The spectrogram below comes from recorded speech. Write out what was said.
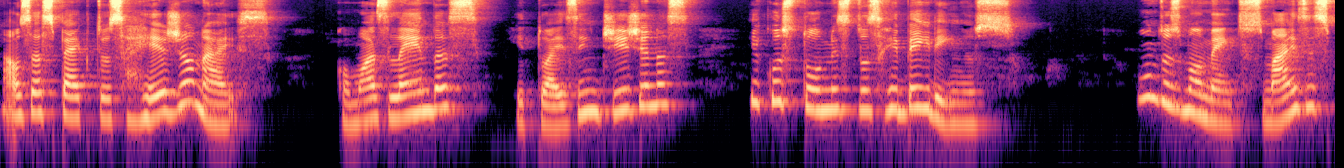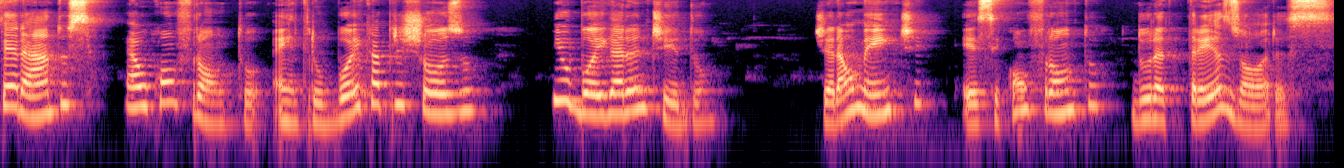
aos aspectos regionais, como as lendas rituais indígenas e costumes dos ribeirinhos. Um dos momentos mais esperados é o confronto entre o boi caprichoso e o boi garantido. Geralmente, esse confronto dura três horas.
